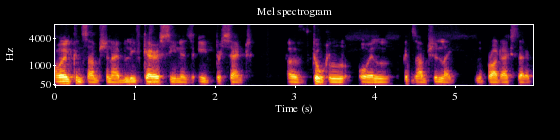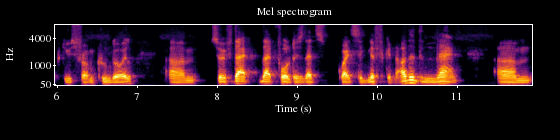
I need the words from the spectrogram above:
oil consumption. I believe kerosene is eight percent of total oil consumption, like the products that are produced from crude oil. Um, so if that that falters, that's quite significant. Other than that, um,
